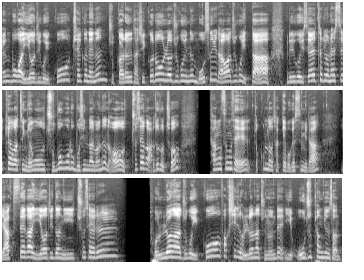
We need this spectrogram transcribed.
행보가 이어지고 있고 최근에는 주가를 다시 끌어올려주고 있는 모습이 나와주고 있다. 그리고 이 셀트리온 헬스케어 같은 경우 주봉으로 보신다면은 어 추세가 아주 좋죠. 상승세 조금 더 작게 보겠습니다. 약세가 이어지던 이 추세를 돌려놔주고 있고 확실히 돌려놔주는데 이 5주 평균선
